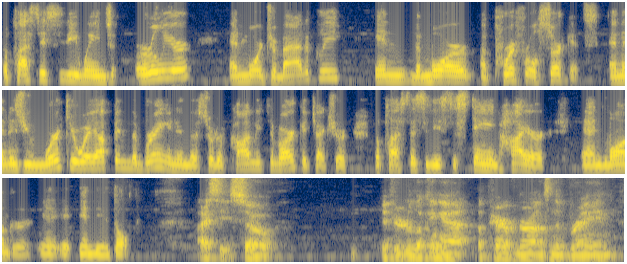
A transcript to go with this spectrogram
the plasticity wanes earlier and more dramatically in the more uh, peripheral circuits. And then as you work your way up in the brain in the sort of cognitive architecture, the plasticity is sustained higher and longer in, in the adult. I see. So if you're looking at a pair of neurons in the brain,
